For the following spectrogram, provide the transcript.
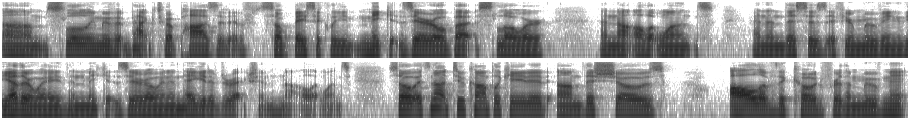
um, slowly move it back to a positive. So basically, make it zero but slower, and not all at once. And then this is if you're moving the other way, then make it zero in a negative direction, not all at once. So it's not too complicated. Um, this shows all of the code for the movement.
